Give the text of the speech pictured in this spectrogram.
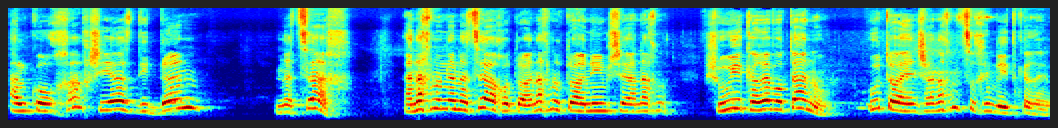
על כורכך שיעש דידן נצח. אנחנו ננצח אותו, אנחנו טוענים שאנחנו, שהוא יקרב אותנו. הוא טוען שאנחנו צריכים להתקרב.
